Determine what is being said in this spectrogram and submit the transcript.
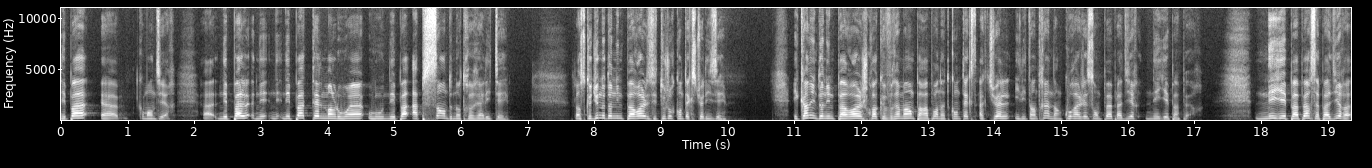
n'est pas, euh, comment dire, euh, n'est pas, n'est pas tellement loin ou n'est pas absent de notre réalité. Lorsque Dieu nous donne une parole, c'est toujours contextualisé. Et quand il donne une parole, je crois que vraiment, par rapport à notre contexte actuel, il est en train d'encourager son peuple à dire n'ayez pas peur. N'ayez pas peur, ça ne veut pas dire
